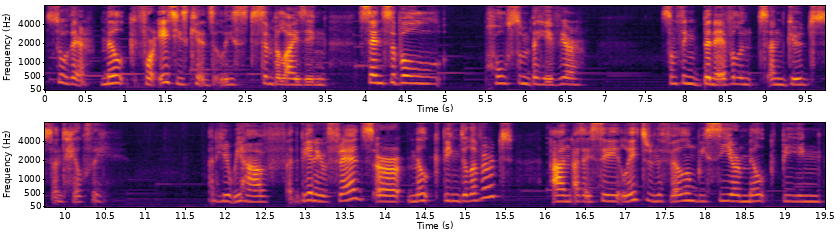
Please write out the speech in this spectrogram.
So, there, milk for 80s kids at least, symbolising sensible, wholesome behaviour, something benevolent and good and healthy. And here we have, at the beginning of Threads, our milk being delivered. And as I say later in the film, we see our milk being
